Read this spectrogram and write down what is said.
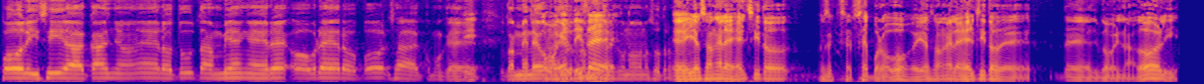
policía, cañonero, tú también eres obrero. Por, o sea, como que Sí. tú también eres Como obrero, quien tú también dice, eres uno de nosotros. ellos son el ejército, se, se- se probó, ellos son el ejército de, del gobernador y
